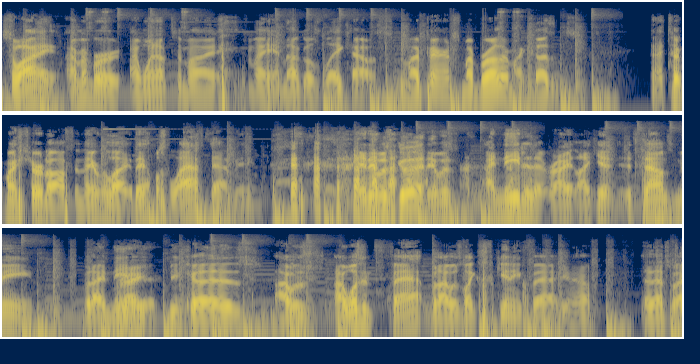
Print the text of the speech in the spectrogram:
So I I remember I went up to my my aunt and uncle's lake house, my parents, my brother, my cousins, and I took my shirt off, and they were like, they almost laughed at me, and it was good. It was, I needed it, right? Like it, it sounds mean, but I needed right. it because I was, I wasn't fat, but I was like skinny fat, you know, and that's what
